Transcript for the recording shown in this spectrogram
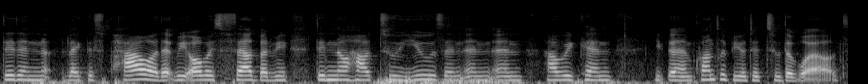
didn't like this power that we always felt but we didn't know how to use and, and, and how we can um, contribute it to the world.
